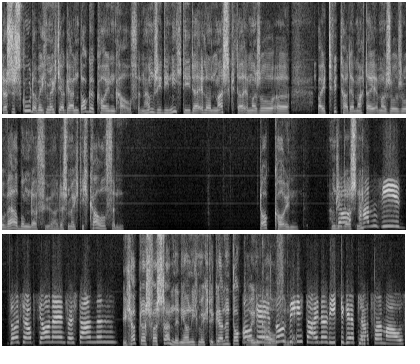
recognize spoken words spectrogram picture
Das ist gut, aber ich möchte ja gern Dogecoin kaufen. Haben Sie die nicht, die der Elon Musk da immer so äh, bei Twitter, der macht da ja immer so, so Werbung dafür. Das möchte ich kaufen. Dogecoin. Haben Sie So, das nicht? haben Sie solche Optionen verstanden? Ich habe das verstanden, ja, und ich möchte gerne Dogecoin Okay, so kaufen. sieht eine richtige Plattform aus.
